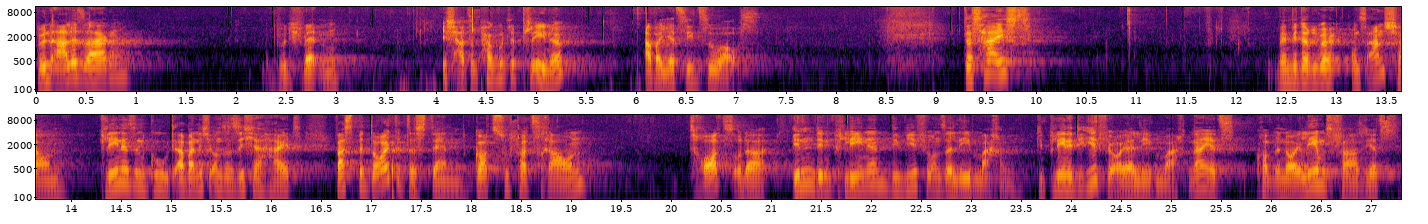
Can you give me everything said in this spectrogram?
Würden alle sagen, würde ich wetten, ich hatte ein paar gute Pläne, aber jetzt sieht es so aus. Das heißt, wenn wir darüber uns anschauen, Pläne sind gut, aber nicht unsere Sicherheit. Was bedeutet es denn, Gott zu vertrauen, trotz oder in den Plänen, die wir für unser Leben machen? Die Pläne, die ihr für euer Leben macht. Na, jetzt kommt eine neue Lebensphase. Jetzt,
